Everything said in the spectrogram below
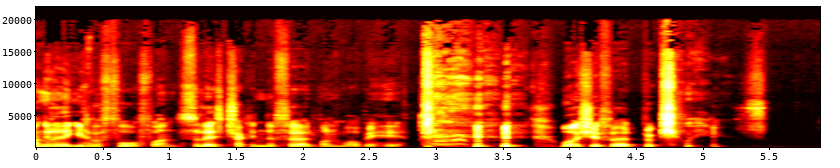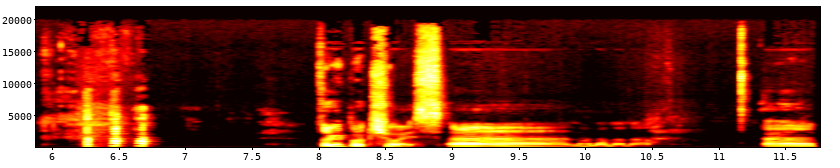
I'm going to let you have a fourth one. So let's check in the third one while we're here. What's your third book choice? third book choice. Uh, la la la la. Uh,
